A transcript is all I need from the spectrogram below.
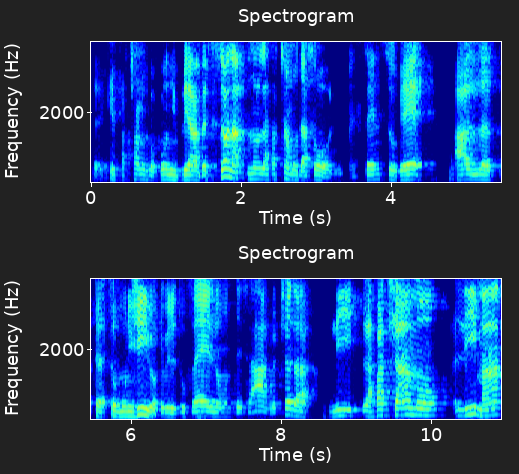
eh, che facciamo modo in prima persona, non la facciamo da soli, nel senso che al terzo municipio, capire Tufello, Montesacro, eccetera, lì la facciamo lì, ma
